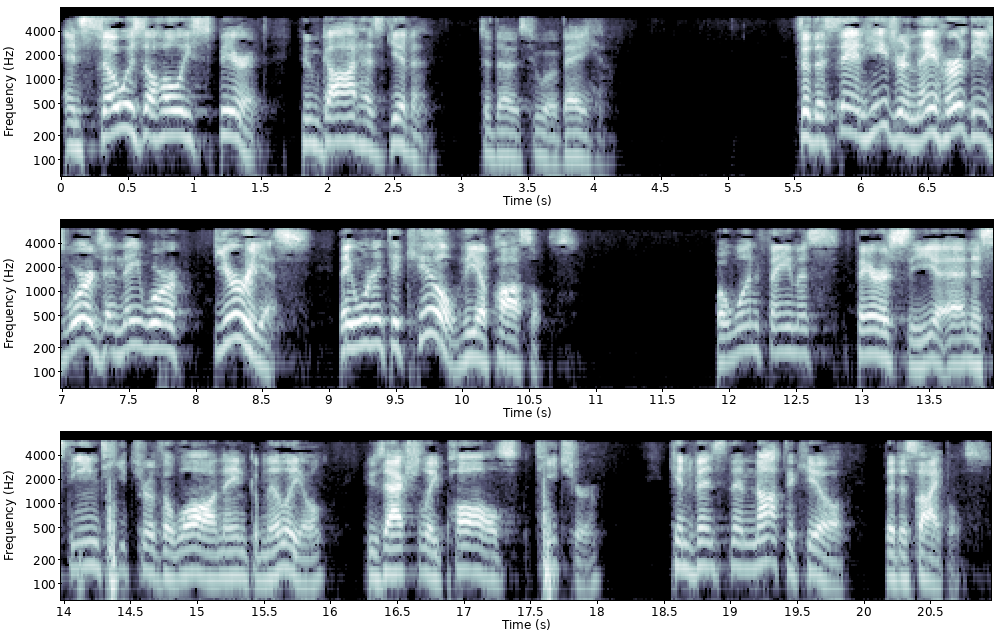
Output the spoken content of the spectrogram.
And so is the Holy Spirit, whom God has given to those who obey him. So the Sanhedrin, they heard these words and they were furious. They wanted to kill the apostles. But one famous Pharisee, an esteemed teacher of the law named Gamaliel, who's actually Paul's teacher, convinced them not to kill the disciples.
